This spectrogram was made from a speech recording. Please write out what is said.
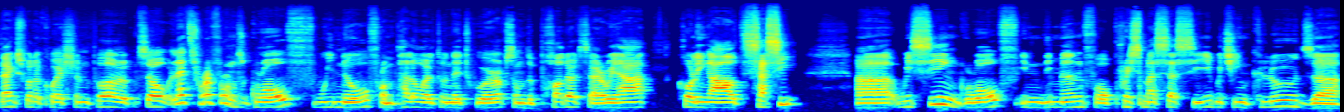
Thanks for the question, Paul. So let's reference growth we know from Palo Alto Networks on the products area, calling out SASE. Uh, we're seeing growth in demand for Prisma SASE, which includes uh,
